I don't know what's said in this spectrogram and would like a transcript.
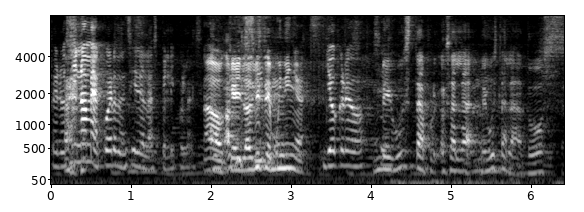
Pero sí no me acuerdo en sí de las películas. Ah, ok, las viste muy niña. Yo creo. sí. Me gusta, porque- o sea, la, me gusta la 2.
